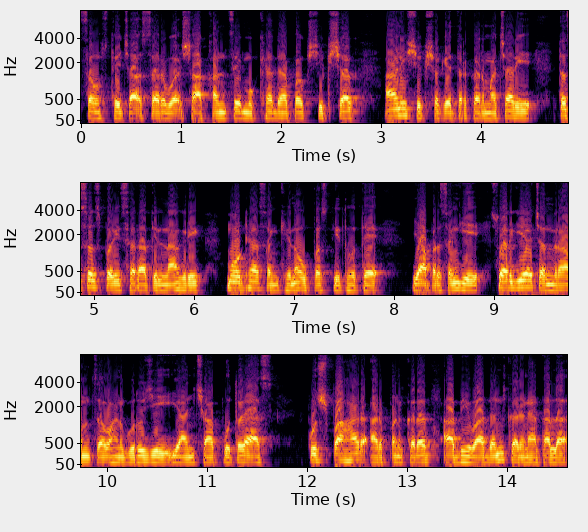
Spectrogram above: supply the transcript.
संस्थेच्या सर्व शाखांचे मुख्याध्यापक शिक्षक आणि शिक्षकेतर कर्मचारी तसंच परिसरातील नागरिक मोठ्या संख्येनं उपस्थित होते. याप्रसंगी स्वर्गीय चंद्राम चव्हाण गुरुजी यांच्या पुतळ्यास पुष्पहार अर्पण करत अभिवादन करण्यात आलं.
